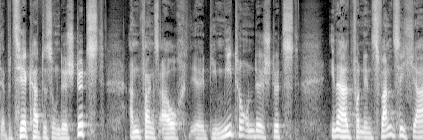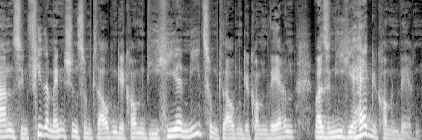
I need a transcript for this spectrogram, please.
Der Bezirk hat es unterstützt, anfangs auch äh, die Miete unterstützt. Innerhalb von den 20 Jahren sind viele Menschen zum Glauben gekommen, die hier nie zum Glauben gekommen wären, weil sie nie hierher gekommen wären.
